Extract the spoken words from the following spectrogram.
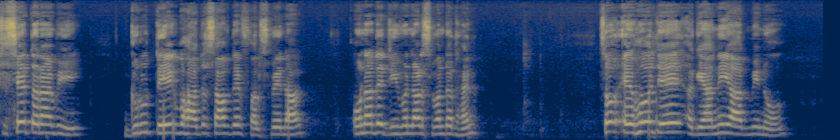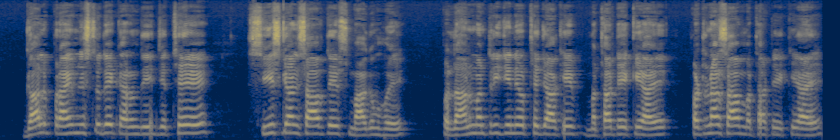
ਕਿਸੇ ਤਰ੍ਹਾਂ ਵੀ ਗੁਰੂ ਤੇਗ ਬਹਾਦਰ ਸਾਹਿਬ ਦੇ ਫਲਸਫੇ ਨਾਲ, ਉਹਨਾਂ ਦੇ ਜੀਵਨ ਨਾਲ ਸੰਬੰਧਿਤ ਹਨ। ਸੋ ਇਹੋ ਜੇ ਅਗਿਆਨੀ ਆਦਮੀ ਨੂੰ ਗੱਲ ਪ੍ਰਾਈਮ ਮਿਨਿਸਟਰ ਦੇ ਕਰਨ ਦੀ, ਜਿੱਥੇ ਸੀਸਗੰਜ ਸਾਹਿਬ ਤੇ ਸਮਾਗਮ ਹੋਏ, ਪ੍ਰਧਾਨ ਮੰਤਰੀ ਜੀ ਨੇ ਉੱਥੇ ਜਾ ਕੇ ਮੱਥਾ ਟੇਕ ਕੇ ਆਏ, ਪਟਨਾ ਸਾਹਿਬ ਮੱਥਾ ਟੇਕ ਕੇ ਆਏ।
